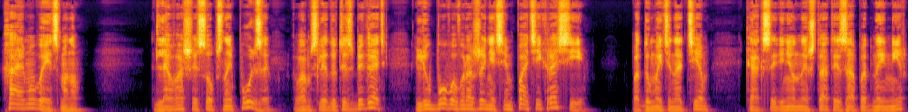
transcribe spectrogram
Хайму Вейцману. «Для вашей собственной пользы вам следует избегать любого выражения симпатии к России. Подумайте над тем, как Соединенные Штаты и Западный мир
